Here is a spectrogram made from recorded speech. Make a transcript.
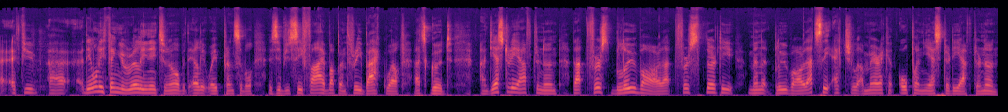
uh, if you uh, the only thing you really need to know about the Elliott wave principle is if you see five up and three back well that's good and yesterday afternoon, that first blue bar, that first 30 minute blue bar, that's the actual American Open yesterday afternoon.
